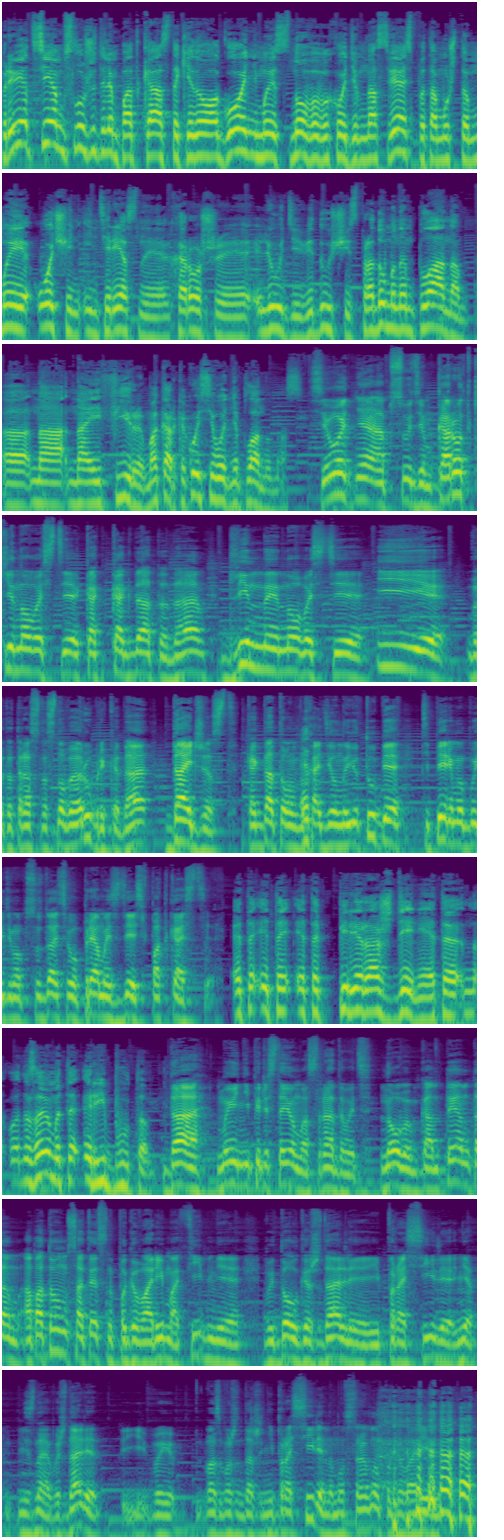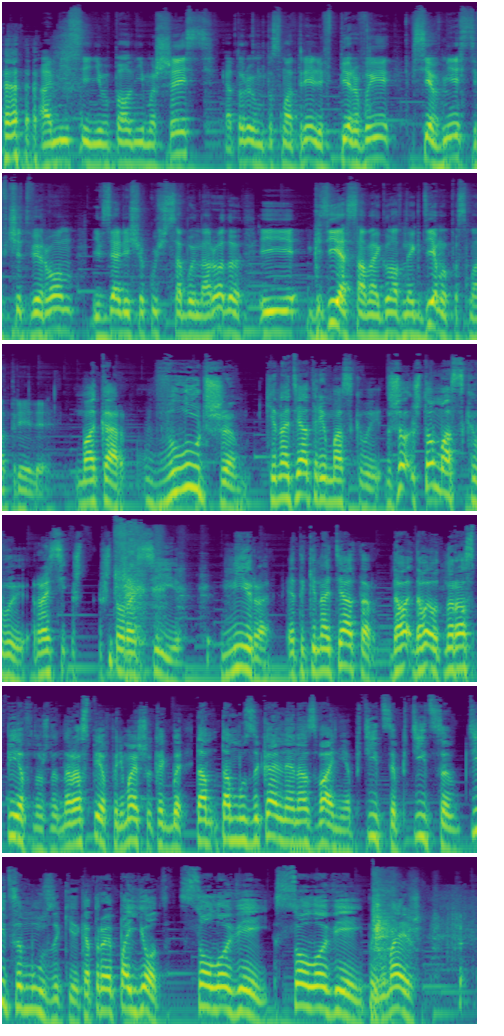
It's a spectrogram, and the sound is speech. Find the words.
Привет всем слушателям подкаста «Кино Огонь». Мы снова выходим на связь, потому что мы очень интересные, хорошие люди, ведущие с продуманным планом э, на, на эфиры. Макар, какой сегодня план у нас? Сегодня обсудим короткие новости, как когда-то, да, длинные новости и в этот раз у нас новая рубрика, да? Дайджест. Когда-то он выходил это... на Ютубе, теперь мы будем обсуждать его прямо здесь, в подкасте. Это, это, это перерождение, это, назовем это ребутом. Да, мы не перестаем вас радовать новым контентом, а потом, соответственно, поговорим о фильме. Вы долго ждали и просили, нет, не знаю, вы ждали, и вы, возможно, даже не просили, но мы все равно поговорим о миссии «Невыполнима 6», которую мы посмотрели впервые, все вместе, вчетвером, и взяли еще кучу с собой народу. И где, самое главное, где мы посмотрели? Макар, в лучшем кинотеатре Москвы. Что, что Москвы? Росси... Что России? Мира. Это кинотеатр. Давай, давай вот на распев нужно. На распев, понимаешь, что как бы там, там музыкальное название. Птица, птица, птица музыки, которая поет. Соловей, соловей, понимаешь?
